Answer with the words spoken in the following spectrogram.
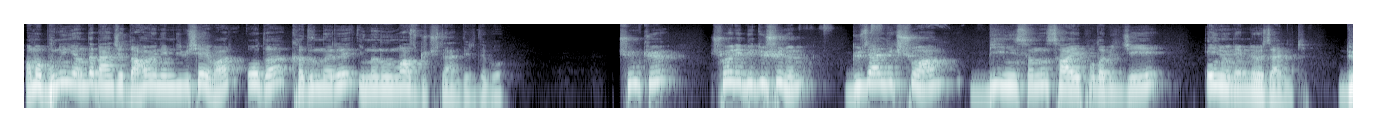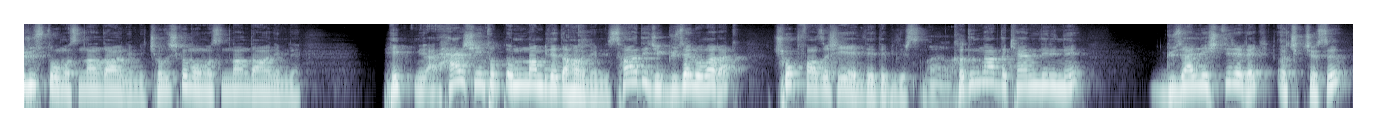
Ama bunun yanında bence daha önemli bir şey var. O da kadınları inanılmaz güçlendirdi bu. Çünkü şöyle bir düşünün. Güzellik şu an bir insanın sahip olabileceği en önemli özellik. Dürüst olmasından daha önemli, çalışkan olmasından daha önemli. Hep her şeyin toplamından bile daha önemli. Sadece güzel olarak çok fazla şey elde edebilirsin. Evet. Kadınlar da kendilerini güzelleştirerek açıkçası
